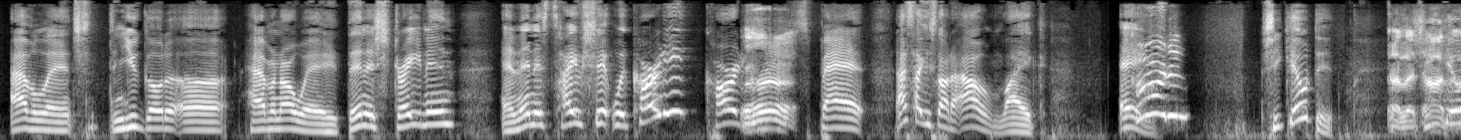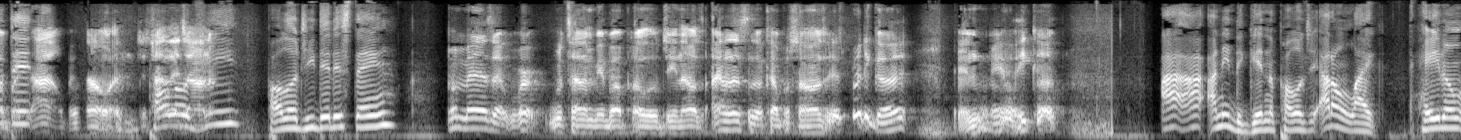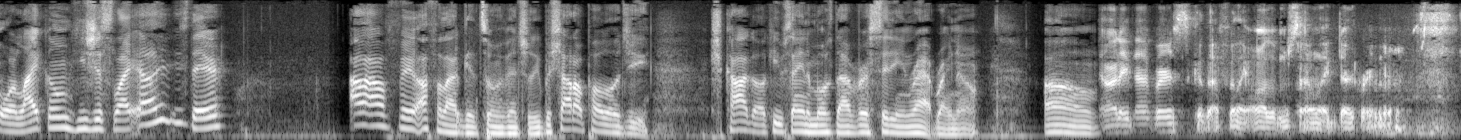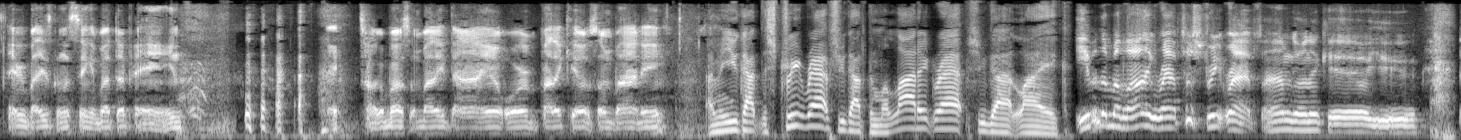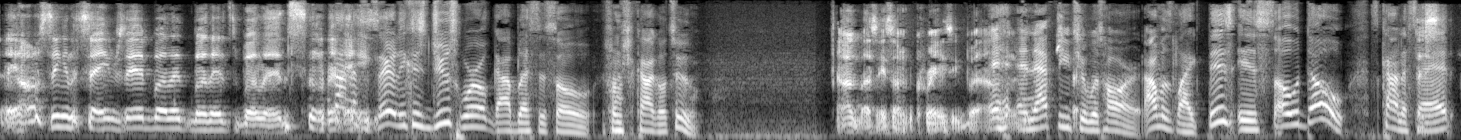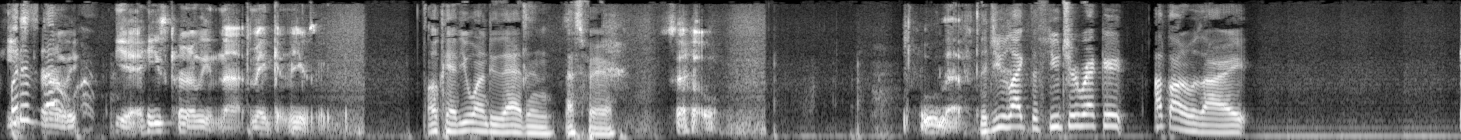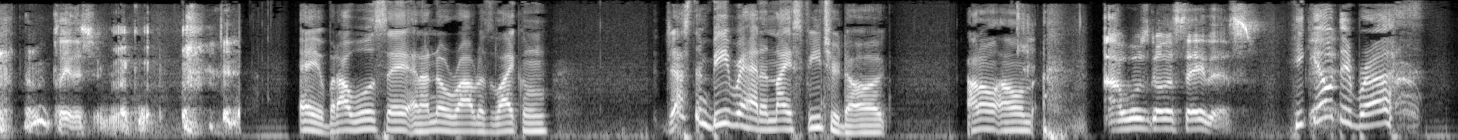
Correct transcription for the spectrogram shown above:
Avalanche, then you go to uh Having Our Way, then it's Straightening, and then it's type shit with Cardi. Cardi Uh. spat. That's how you start an album. Like, hey, Cardi. she killed it. I let She y'all killed but it. I don't knowing. Just trying to let Polo y'all know. G, Polo G did his thing. My man's at work was telling me about Polo G, and I was I listened to a couple songs. It's pretty good, and you know he cooked. I, I I need to get an apology. I don't like hate him or like him. He's just like, uh, he's there. I, I feel I feel like I'll get to him eventually. But shout out Polo G. Chicago, I keep saying the most diverse city in rap right now. Um, Are they diverse? Because I feel like all of them sound like Durk right now. Everybody's gonna sing about their pain, talk about somebody dying or about to kill somebody. I mean, you got the street raps, you got the melodic raps, you got like Even the melodic raps are street raps. I'm gonna kill you. They all singing the same shit. Bullet, bullets, bullets. not Like, necessarily because Juice WRLD, God bless his soul, from Chicago too. I was about to say something crazy, but And, and that feature was hard. I was like, this is so dope. It's kind of sad, but it's dope. Yeah, he's currently not making music. Okay, if you want to do that, then that's fair. So who left? Did you like the future record? I thought it was alright. Let me play this shit real quick. Hey, but I will say, and I know Rob doesn't like him. Justin Bieber had a nice feature, dog. I don't, I don't. I was gonna say this. He killed it, bruh.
